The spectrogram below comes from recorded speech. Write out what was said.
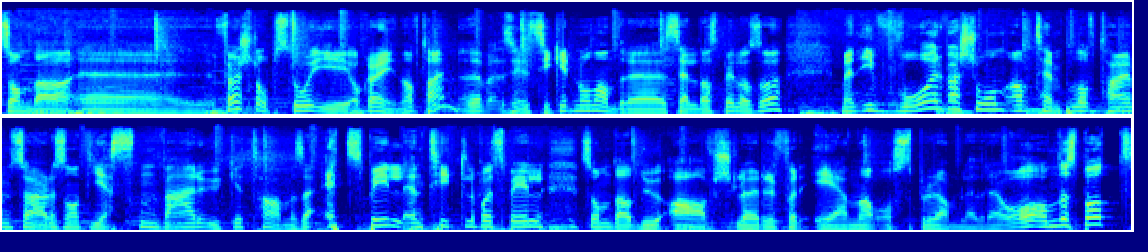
Som da eh, først oppsto i Ocarina of Time. Det var sikkert noen andre Zelda-spill også. Men i vår versjon av Temple of Time så er det sånn at gjesten hver uke tar med seg ett spill, en tittel på et spill, som da du avslører for en av oss programledere. Og on the spot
